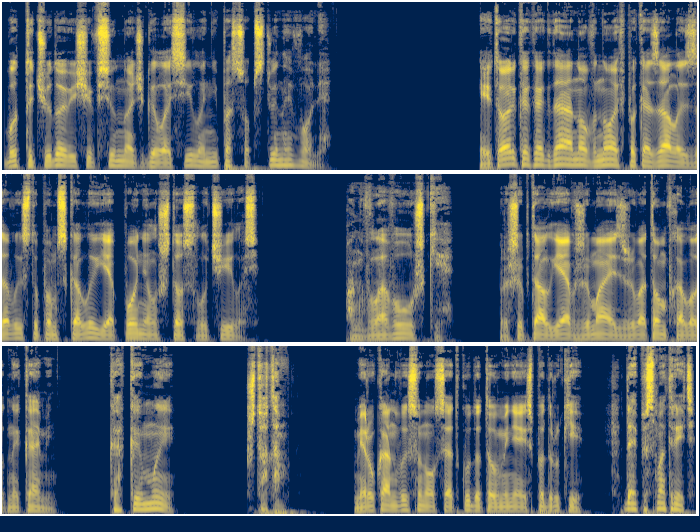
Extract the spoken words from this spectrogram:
будто чудовище всю ночь голосило не по собственной воле. И только когда оно вновь показалось за выступом скалы, я понял, что случилось. «Он в ловушке», — прошептал я, вжимаясь животом в холодный камень. «Как и мы». «Что там?» Мирукан высунулся откуда-то у меня из-под руки. «Дай посмотреть».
